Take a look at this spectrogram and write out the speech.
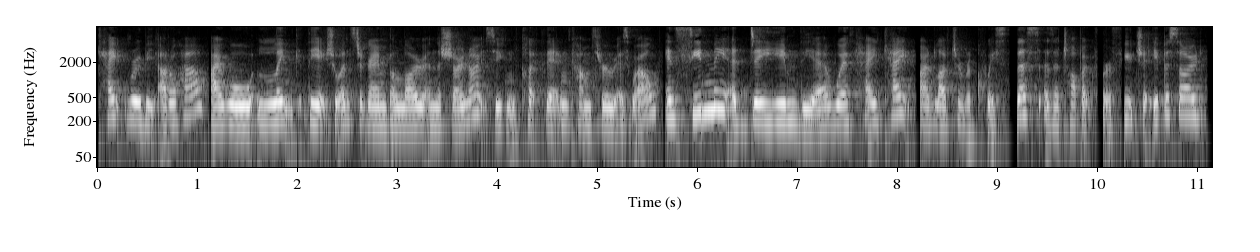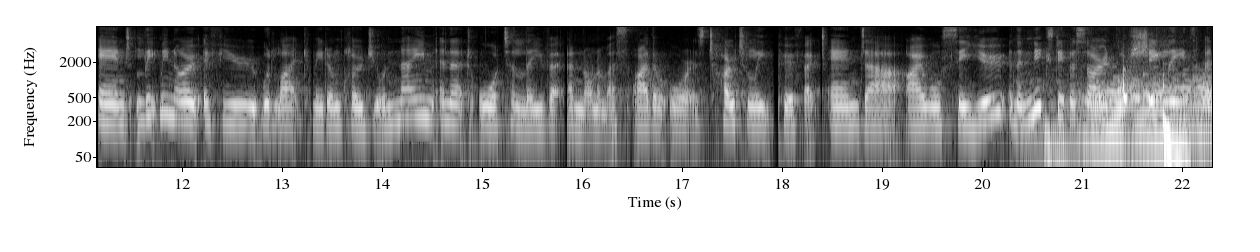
Kate Ruby Aroha. I will link the actual Instagram below in the show notes so you can click that and come through as well. And send me a DM there with, hey, Kate, I'd love to request this as a topic for a future episode. And let me know if you would like me to include your name in it or to leave it anonymous. Either or is totally perfect. And uh, I will see you in the next next episode of She Leads a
